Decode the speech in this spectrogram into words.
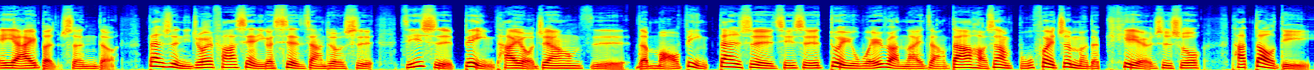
AI 本身的。但是你就会发现一个现象，就是即使 Bing 它有这样子的毛病，但是其实对于微软来讲，大家好像不会这么的 care，是说它到底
